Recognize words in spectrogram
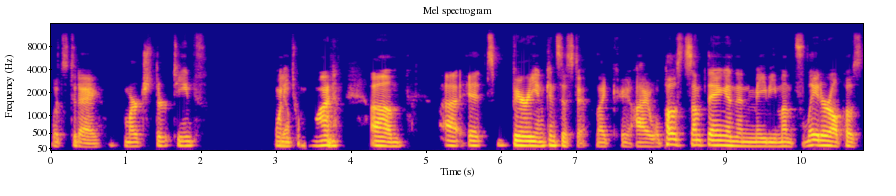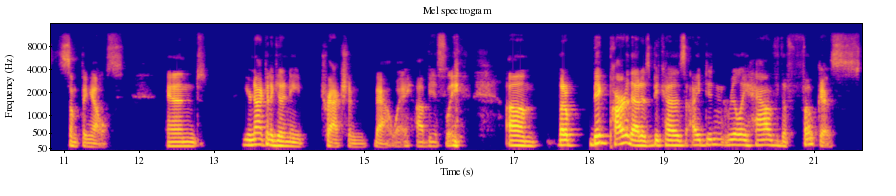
what's today, March 13th, 2021, um, uh, it's very inconsistent. Like I will post something and then maybe months later I'll post something else. And you're not going to get any traction that way, obviously. Um, but a big part of that is because I didn't really have the focus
